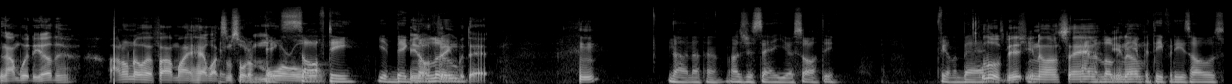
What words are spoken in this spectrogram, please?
and I'm with the other, I don't know if I might have like some sort of moral, softy. You big you know, balloon. thing with that. Hmm? No, nothing. I was just saying you're a softy. Feeling bad. A little bit, you know what I'm saying? Having a little you bit of know, empathy for these hoes.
